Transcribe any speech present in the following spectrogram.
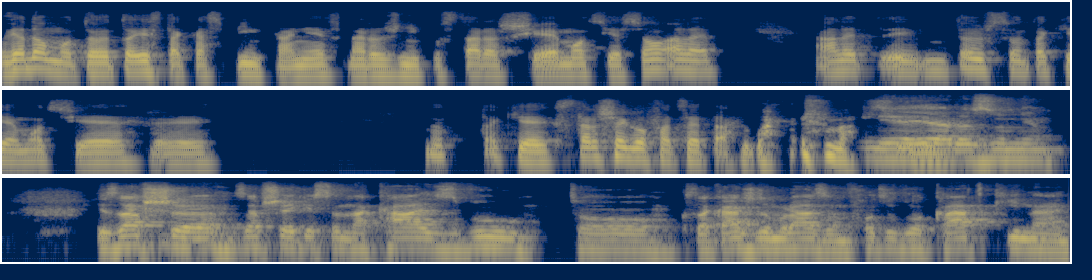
no wiadomo, to, to jest taka spinka, nie? W narożniku starasz się, emocje są, ale, ale y, to już są takie emocje y, no, takie starszego faceta chyba. Nie, ja rozumiem. Ja zawsze, zawsze jak jestem na KSW, to za każdym razem wchodzę do klatki na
